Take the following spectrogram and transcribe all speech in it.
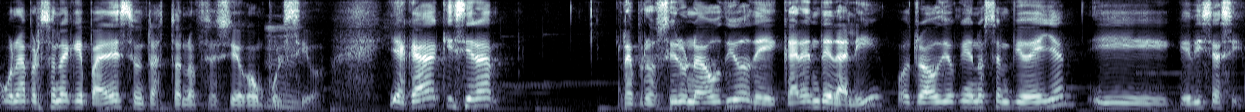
una persona que padece un trastorno obsesivo compulsivo. Y acá quisiera reproducir un audio de Karen de Dalí, otro audio que nos envió ella, y que dice así.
